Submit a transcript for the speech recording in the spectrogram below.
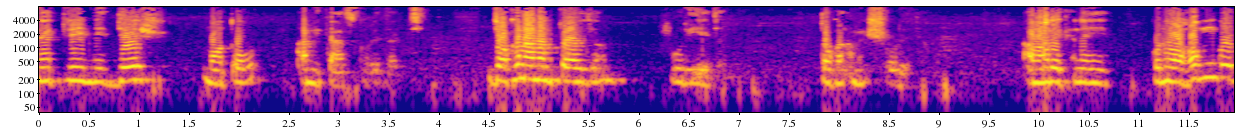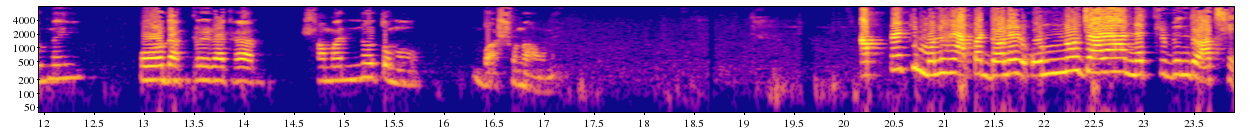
নেত্রীর নির্দেশ মতো আমি কাজ করে যাচ্ছি। যখন আমার প্রয়োজন ফুরিয়ে যাবে, তখন আমি সরে যাব। আমার এখানে কোনো অহংবোধ নেই, পদ আঁকড়ে রাখার সামান্যতম বাসনাও নেই। আপনার কি মনে হয় আপনার দলের অন্য যারা নেতৃবৃন্দ আছে,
